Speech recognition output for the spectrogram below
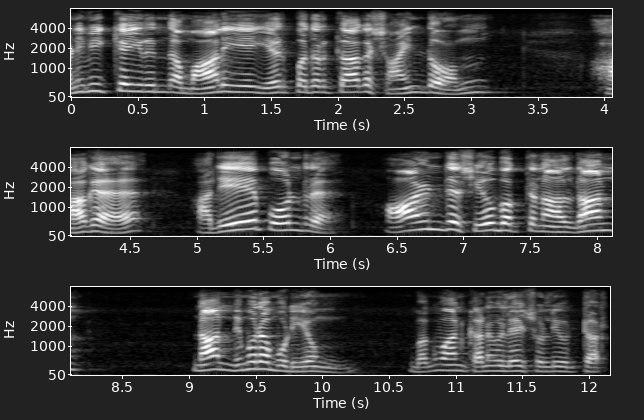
அணிவிக்க இருந்த மாலையை ஏற்பதற்காக சாய்ந்தோம். ஆக அதே போன்ற ஆழ்ந்த சிவபக்தனால்தான் நான் நிமிர முடியும் பகவான் கனவிலே சொல்லிவிட்டார்.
